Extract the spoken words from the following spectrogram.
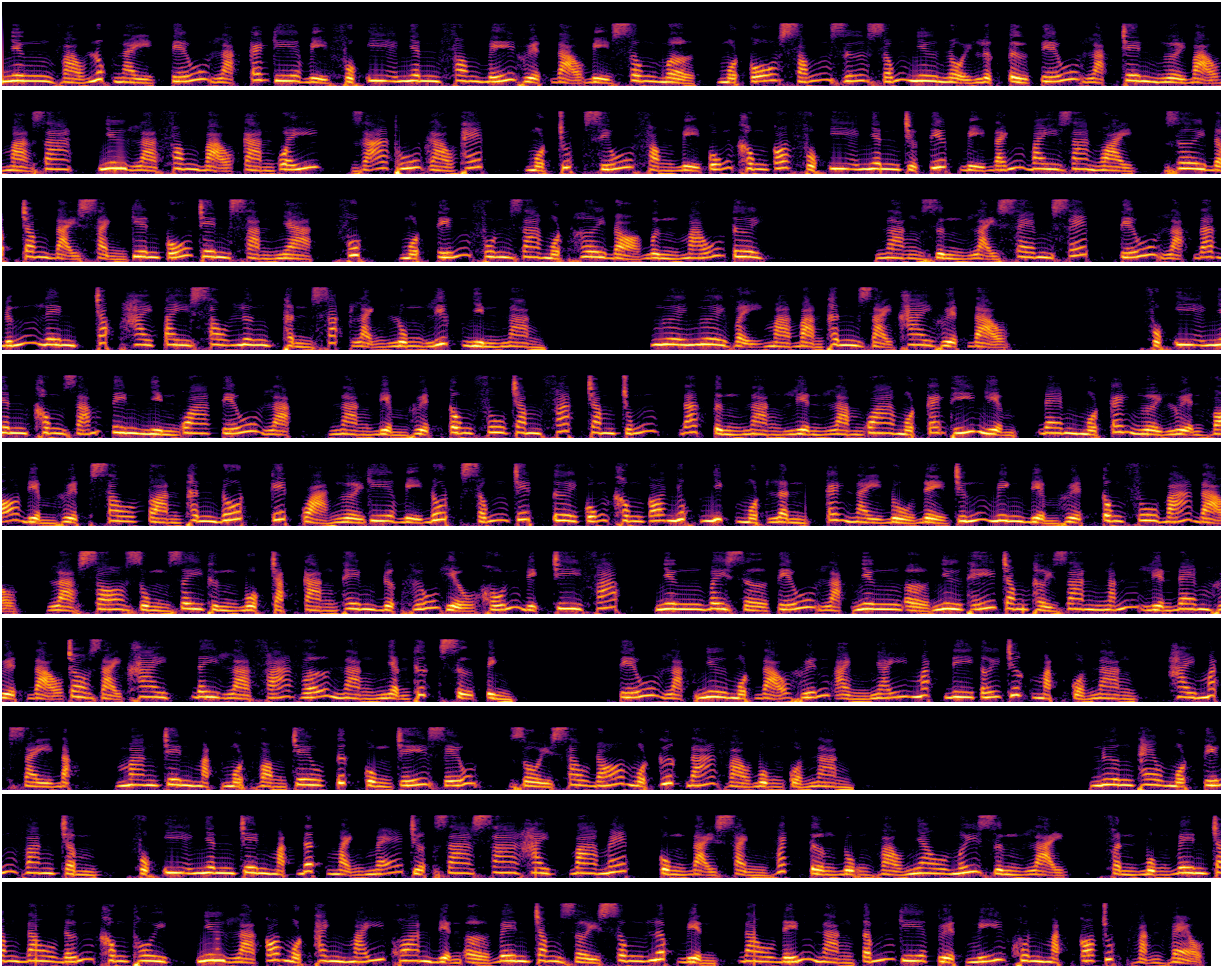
Nhưng vào lúc này tiếu lạc cái kia bị phục y nhân phong bế huyệt đạo bị sông mở, một cỗ sóng dữ giống như nội lực từ tiếu lạc trên người bảo mà ra, như là phong bảo càn quấy, giã thú gào thét, một chút xíu phòng bị cũng không có phục y nhân trực tiếp bị đánh bay ra ngoài, rơi đập trong đại sảnh kiên cố trên sàn nhà, phúc, một tiếng phun ra một hơi đỏ bừng máu tươi. Nàng dừng lại xem xét, tiếu lạc đã đứng lên, chắp hai tay sau lưng, thần sắc lạnh lùng liếc nhìn nàng. Ngươi ngươi vậy mà bản thân giải khai huyệt đạo. Phục y nhân không dám tin nhìn qua tiếu lạc, nàng điểm huyệt công phu trăm phát trăm chúng, đã từng nàng liền làm qua một cái thí nghiệm, đem một cái người luyện võ điểm huyệt sau toàn thân đốt, kết quả người kia bị đốt sống chết tươi cũng không có nhúc nhích một lần, cái này đủ để chứng minh điểm huyệt công phu bá đạo, là so dùng dây thừng buộc chặt càng thêm được hữu hiệu khốn địch chi pháp. Nhưng bây giờ tiếu lạc nhưng ở như thế trong thời gian ngắn liền đem huyệt đạo cho giải khai, đây là phá vỡ nàng nhận thức sự tình. Tiếu lạc như một đạo huyễn ảnh nháy mắt đi tới trước mặt của nàng, hai mắt dày đặc, mang trên mặt một vòng treo tức cùng chế xếu, rồi sau đó một cước đá vào bụng của nàng. Nương theo một tiếng vang trầm, phục y nhân trên mặt đất mạnh mẽ trượt ra xa 2-3 mét, cùng đại sảnh vách tường đụng vào nhau mới dừng lại, phần bụng bên trong đau đớn không thôi, như là có một thanh máy khoan điện ở bên trong rời sông lớp biển, đau đến nàng tấm kia tuyệt mỹ khuôn mặt có chút vặn vẹo.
